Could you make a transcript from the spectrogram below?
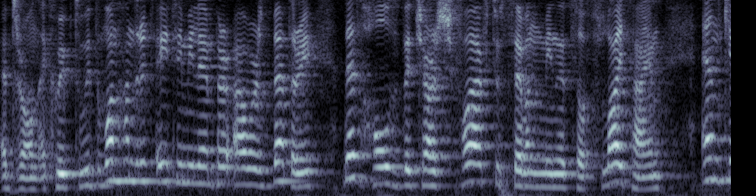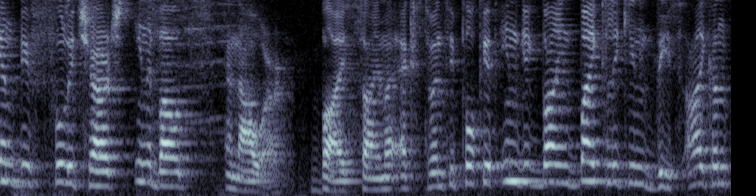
A drone equipped with 180 mAh battery that holds the charge 5 to 7 minutes of flight time and can be fully charged in about an hour. Buy Syma X20 Pocket in Geekbuying by clicking this icon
